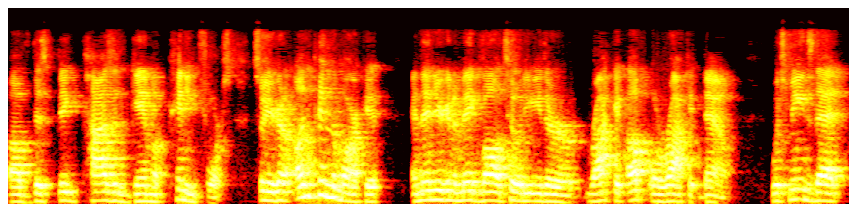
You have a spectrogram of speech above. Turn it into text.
of this big positive gamma pinning force. So you're going to unpin the market, and then you're going to make volatility either rocket up or rocket down, which means that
